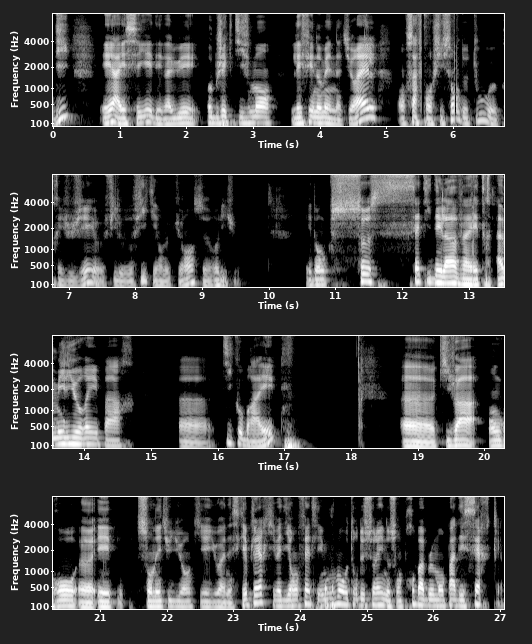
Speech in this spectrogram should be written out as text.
dit et à essayer d'évaluer objectivement les phénomènes naturels en s'affranchissant de tout euh, préjugé euh, philosophique et en l'occurrence religieux. Et donc ce, cette idée-là va être améliorée par euh, Tycho Brahe, euh, qui va en gros euh, et son étudiant qui est Johannes Kepler, qui va dire en fait les mouvements autour du Soleil ne sont probablement pas des cercles,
